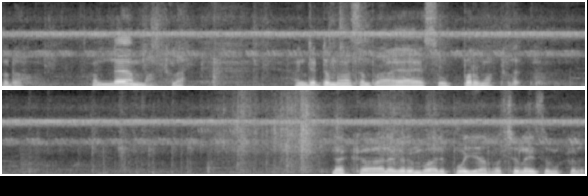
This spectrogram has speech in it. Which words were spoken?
കേട്ടോ? നല്ല മക്കളെ. അഞ്ചെട്ട് മാസം പ്രായമായ സൂപ്പർ മക്കൾ എല്ലാ കാലകരും വലിപ്പം ഈ ഇറച്ചു ലൈസ് മക്കൾ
